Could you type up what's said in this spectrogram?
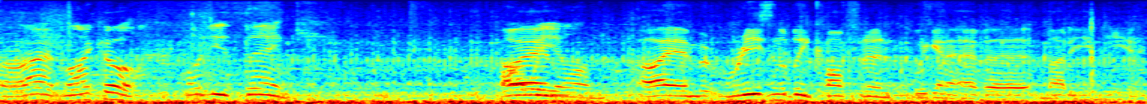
All right, Michael, what do you think? Are I we am, on? I am reasonably confident we're going to have a muddy in here.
